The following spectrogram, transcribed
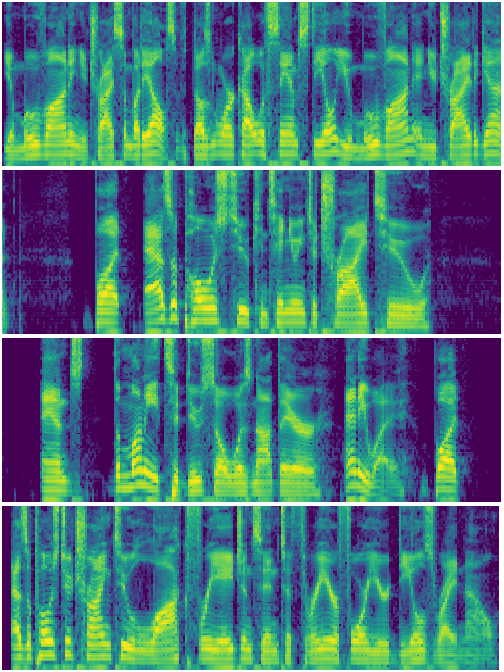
you move on and you try somebody else. If it doesn't work out with Sam Steel, you move on and you try it again. But as opposed to continuing to try to, and the money to do so was not there anyway, but as opposed to trying to lock free agents into three or four year deals right now,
